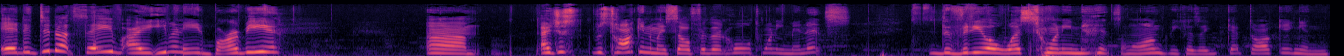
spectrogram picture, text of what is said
And it did not save. I even made Barbie. Um, I just was talking to myself for that whole 20 minutes. The video was 20 minutes long because I kept talking and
